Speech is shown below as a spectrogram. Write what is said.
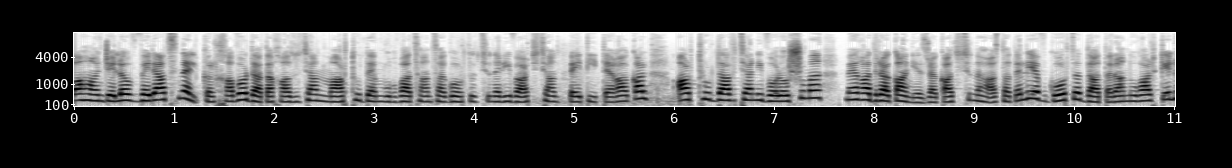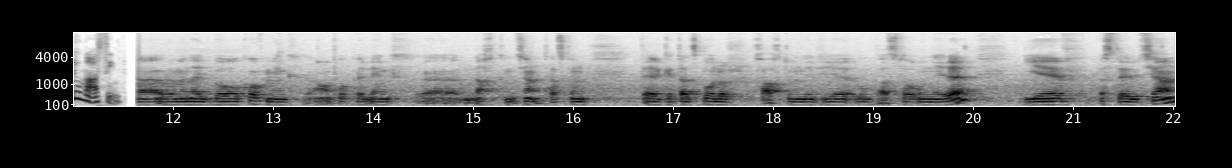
պահանջելով վերացնել գլխավոր դատախազության մարդու դեմ ուղղված հանցագործությունների վարչության պետի տեղակալ Արթուր Դավթյանի որոշումը մեղադրական եզրակացությունը հաստատելու եւ գործը դատարան ուղարկելու մասին։ Ուրեմն այդ բողոքով մենք ամփոփել ենք նախաքննության ընթացքում տեղ գտած բոլոր խախտումների ու բաց թողումները եւ ըստ էության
